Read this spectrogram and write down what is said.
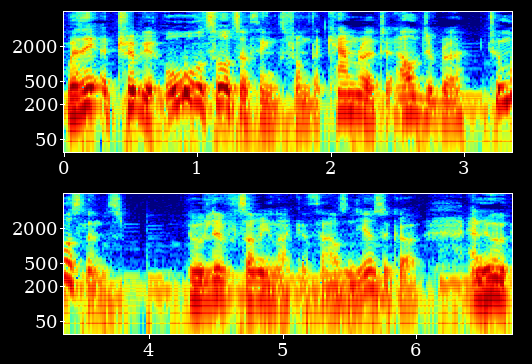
where they attribute all sorts of things from the camera to algebra to Muslims who lived something like a thousand years ago and who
